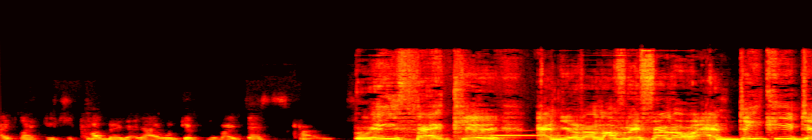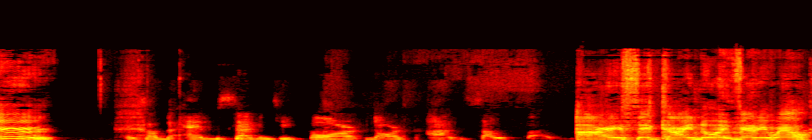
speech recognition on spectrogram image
I'd like you to come in and I will give you my discount. We thank you, and you're a lovely fellow, and Dinky Doo. It's on the M74 north and southbound. I think I know it very well.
